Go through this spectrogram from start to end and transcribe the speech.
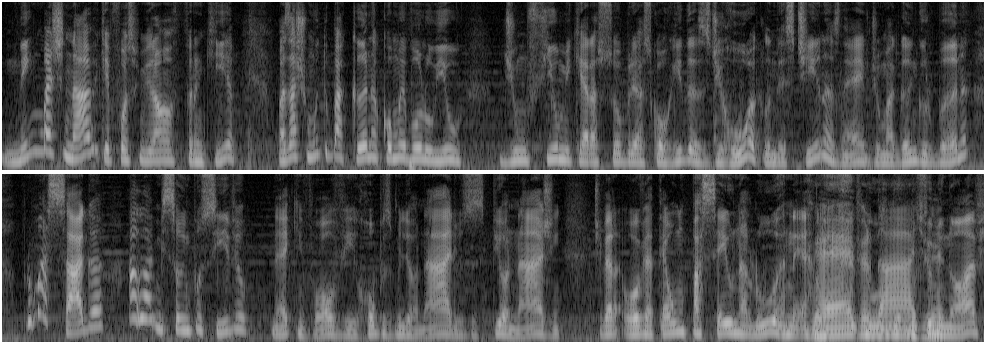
nem imaginava que fosse virar uma franquia, mas acho muito bacana como evoluiu de um filme que era sobre as corridas de rua clandestinas, né, de uma gangue urbana, para uma saga a lá Missão Impossível, né, que envolve roubos milionários, espionagem. Tiveram, houve até um passeio na lua, né, É no- verdade, no, no filme né? 9.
